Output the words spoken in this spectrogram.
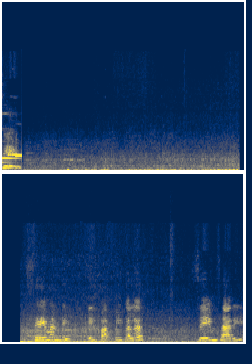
సేమ్. సేమ్ అండి. ఇది purple colour same sari.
